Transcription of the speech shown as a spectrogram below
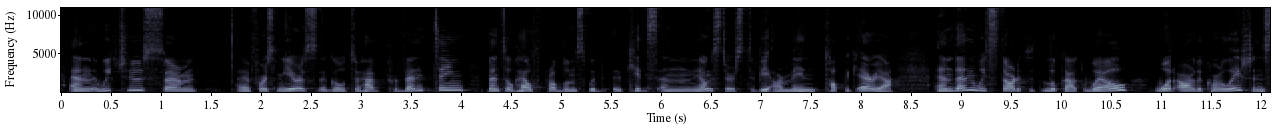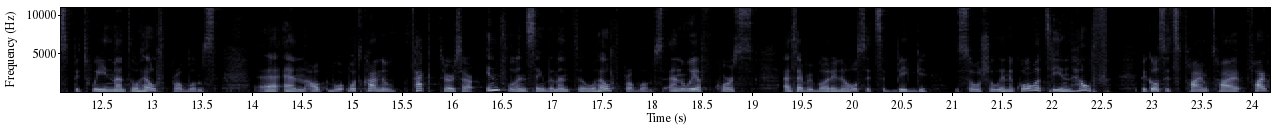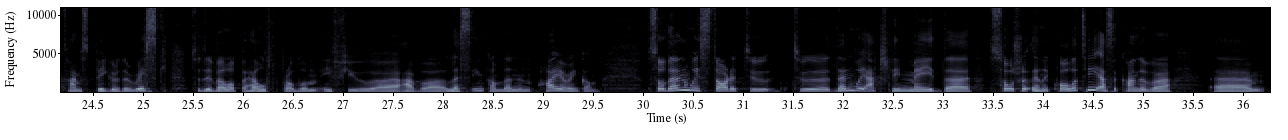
And we choose um, uh, for some years ago to have preventing mental health problems with uh, kids and youngsters to be our main topic area. And then we started to look at, well, what are the correlations between mental health problems uh, and uh, what kind of factors are influencing the mental health problems? And we, of course, as everybody knows, it's a big social inequality in health because it's five, ti- five times bigger the risk to develop a health problem if you uh, have uh, less income than a higher income. So then we started to, to then we actually made the social inequality as a kind of a um,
